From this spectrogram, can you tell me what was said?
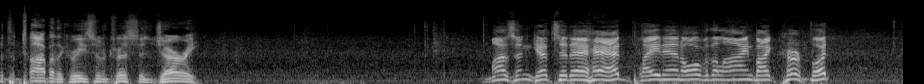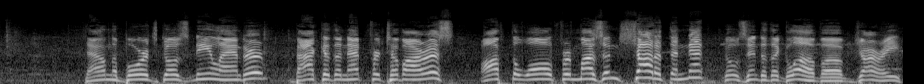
at the top of the crease from Tristan Jarry. Muzzin gets it ahead. Played in over the line by Kerfoot. Down the boards goes Nylander. Back of the net for Tavares. Off the wall for Muzzin. Shot at the net. Goes into the glove of Jarry.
